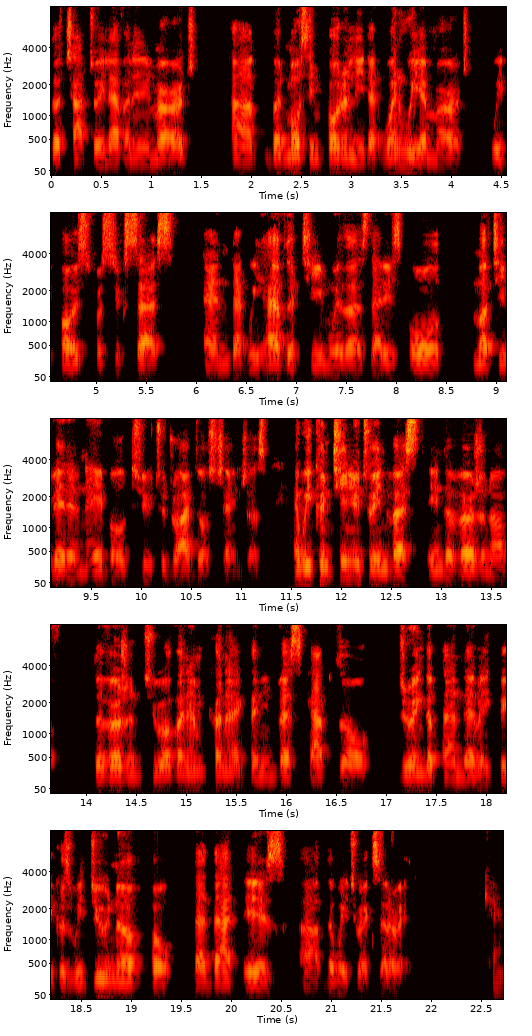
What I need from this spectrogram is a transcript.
the chapter 11 and emerge uh, but most importantly that when we emerge we pose for success and that we have the team with us that is all motivated and able to to drive those changes. And we continue to invest in the version of the version 2 of NM Connect and invest capital during the pandemic because we do know that that is uh, the way to accelerate. Okay.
